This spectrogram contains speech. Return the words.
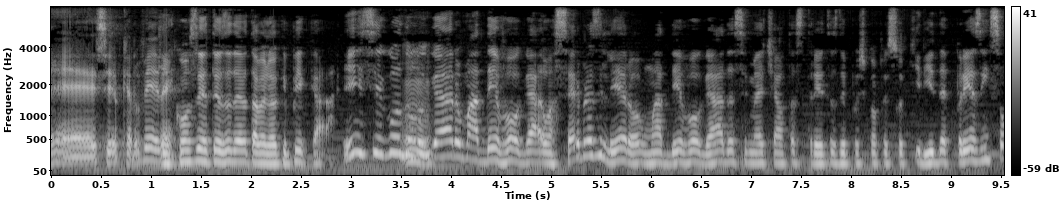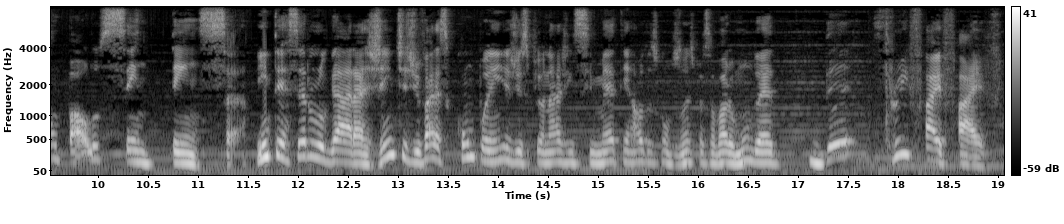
É, esse eu quero ver, velho. com certeza deve estar melhor que picar. Em segundo Hum. lugar, uma advogada, uma série brasileira, ó, uma advogada se mete em altas tretas depois que uma pessoa querida é presa em São Paulo, sentença. Em terceiro lugar, agentes de várias companhias de espionagem se metem em altas confusões para salvar o mundo é The 355,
